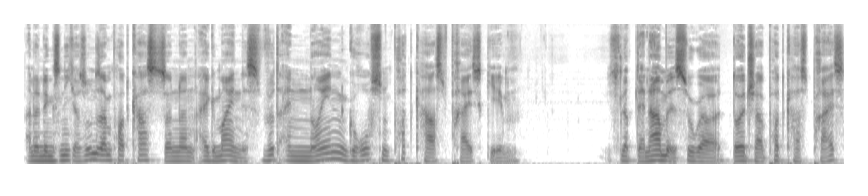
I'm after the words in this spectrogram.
Allerdings nicht aus unserem Podcast, sondern allgemein. Es wird einen neuen großen Podcast-Preis geben. Ich glaube, der Name ist sogar Deutscher Podcast-Preis.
